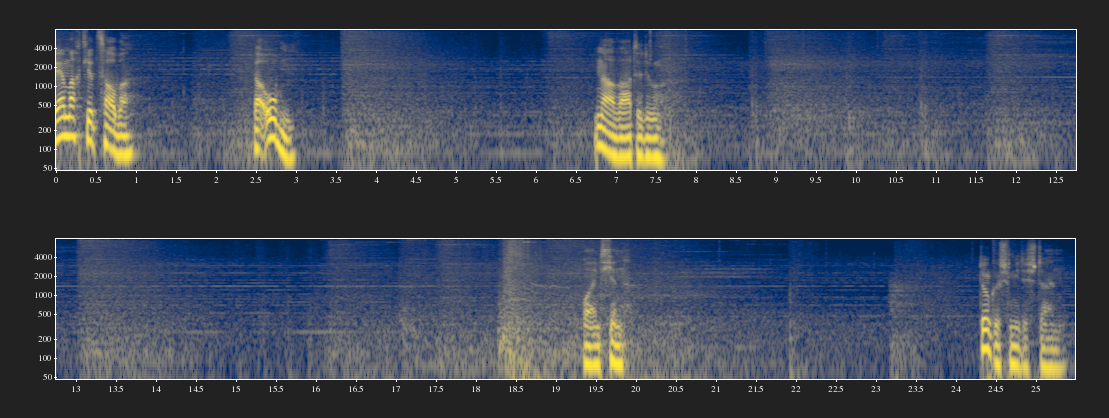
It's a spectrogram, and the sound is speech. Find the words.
Wer macht hier Zauber? Da oben. Na, warte du. Freundchen. Dunkelschmiedestein.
